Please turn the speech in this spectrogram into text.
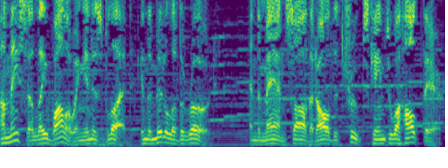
Amasa lay wallowing in his blood in the middle of the road, and the man saw that all the troops came to a halt there.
